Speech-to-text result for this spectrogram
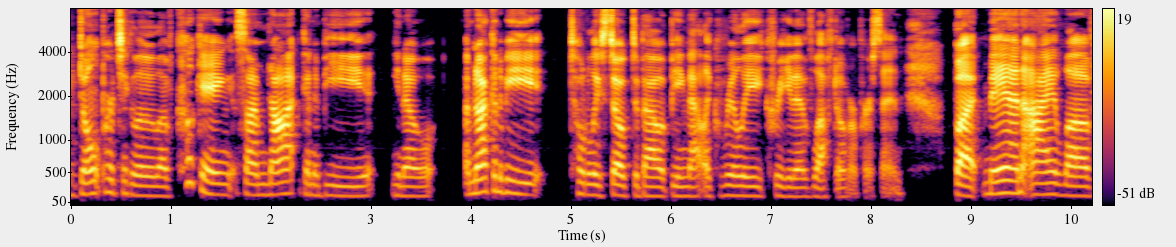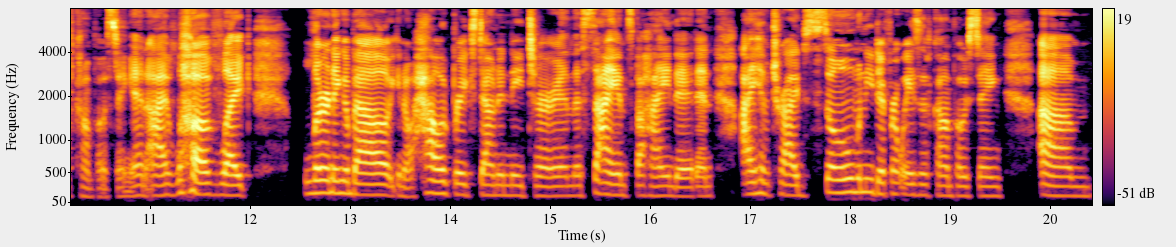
don't particularly love cooking, so I'm not going to be, you know, I'm not going to be totally stoked about being that like really creative leftover person. But man, I love composting and I love like learning about you know how it breaks down in nature and the science behind it and i have tried so many different ways of composting um,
